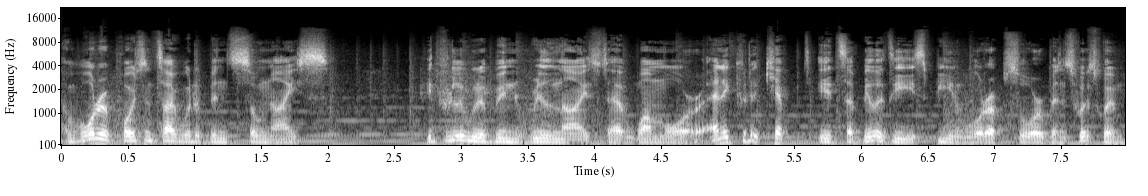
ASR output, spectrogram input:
a water poison type would have been so nice. It really would have been really nice to have one more, and it could have kept its abilities being water absorb and swift swim.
